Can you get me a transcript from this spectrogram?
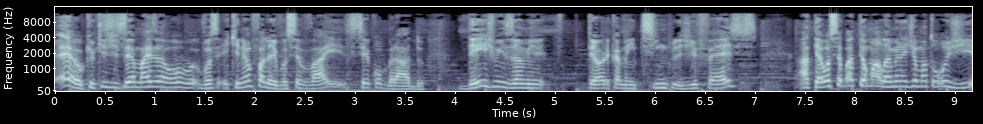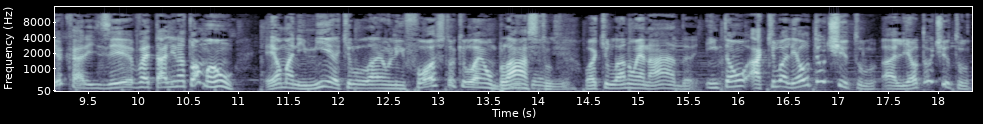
É, o que eu quis dizer mais é. Você, que nem eu falei, você vai ser cobrado desde um exame teoricamente simples de fezes até você bater uma lâmina de hematologia, cara, e dizer vai estar ali na tua mão. É uma anemia, aquilo lá é um linfócito, aquilo lá é um blasto, Entendi. ou aquilo lá não é nada. Então, aquilo ali é o teu título. Ali é o teu título.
